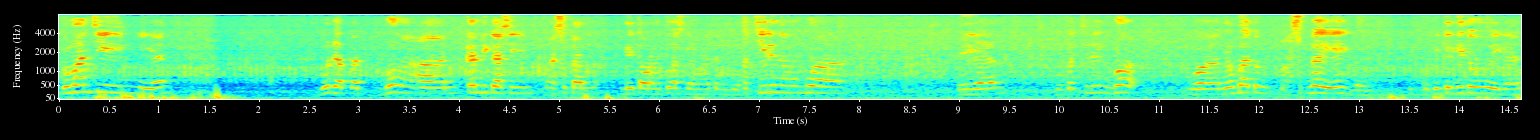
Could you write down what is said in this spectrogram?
gua mancing, ya kan. Gua dapat, gua uh, kan dikasih masukan duit orang tua segala macam, gua kecilin sama gua, ya kan. Gua kecilin, gua gua nyoba tuh masuk gak ya, gua, gua pikir gitu, ya kan.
